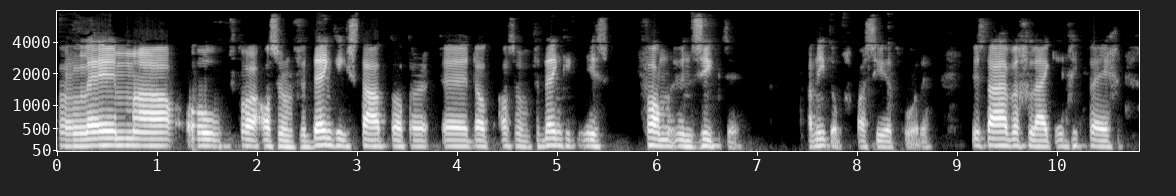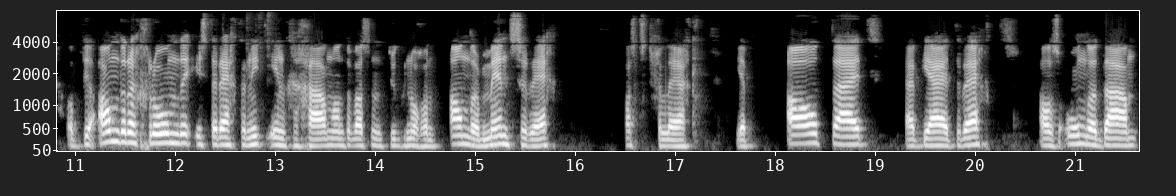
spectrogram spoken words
alleen maar over als er een verdenking staat, dat, er, eh, dat als er een verdenking is van een ziekte. Kan niet op gepasseerd worden. Dus daar hebben we gelijk in gekregen. Op de andere gronden is de rechter niet ingegaan, want er was natuurlijk nog een ander mensenrecht vastgelegd. Je hebt altijd, heb jij het recht als onderdaan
